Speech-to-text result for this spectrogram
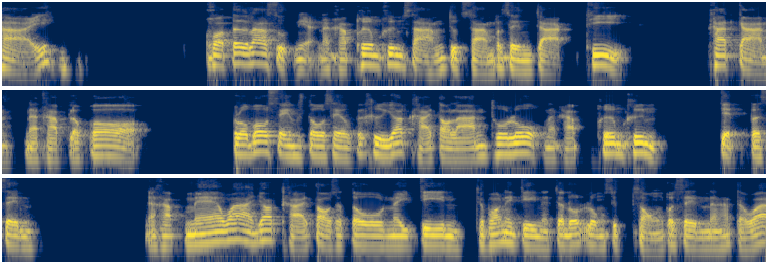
ขาย quarter ล่าสุดเนี่ยนะครับ เพิ่มขึ้น 3.3%จากที่คาดการณ์นะครับ แล้วก็ global same store sale ก็คือยอดขายต่อล้านทั่วโลกนะครับ เพิ่มขึ้น7%นะครับ แม้ว่ายอดขายต่อสโตร์ในจีน เฉพาะในจีนเนี่ยจะลดลง12%นะครับแต่ว่า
